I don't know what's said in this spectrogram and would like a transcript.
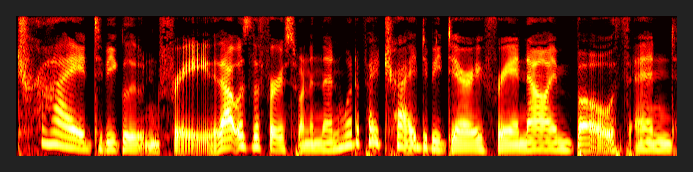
tried to be gluten free? That was the first one, and then what if I tried to be dairy free? And now I'm both, and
